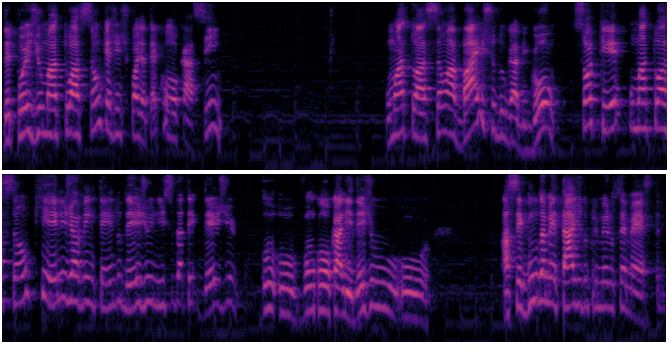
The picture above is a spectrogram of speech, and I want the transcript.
Depois de uma atuação que a gente pode até colocar assim, uma atuação abaixo do Gabigol, só que uma atuação que ele já vem tendo desde o início da desde o, o vamos colocar ali, desde o, o, a segunda metade do primeiro semestre.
